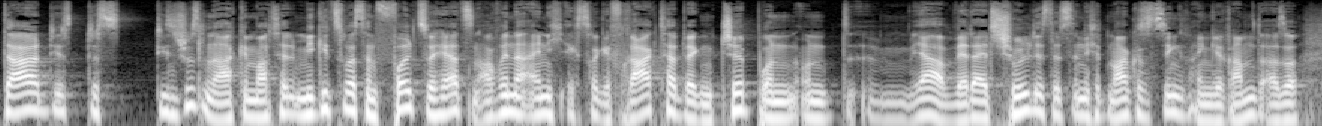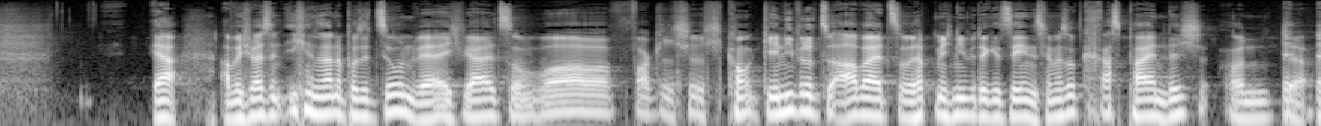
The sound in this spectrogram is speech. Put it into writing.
da das, das diesen Schlüssel nachgemacht hätte. Mir geht sowas dann voll zu Herzen, auch wenn er eigentlich extra gefragt hat wegen Chip und, und ja, wer da jetzt schuld ist, letztendlich hat Markus das Ding reingerammt. Also ja, aber ich weiß, wenn ich in seiner Position wäre, ich wäre halt so, wow, fuck, ich, ich gehe nie wieder zur Arbeit, so, ich habe mich nie wieder gesehen. Das wäre mir so krass peinlich und ja.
